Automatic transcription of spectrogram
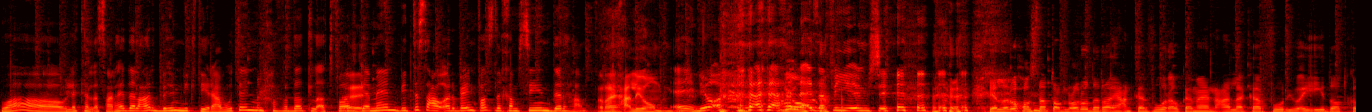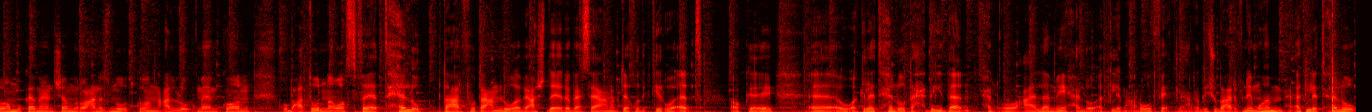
واو لك هالأسعار هذا العرض بهمني كثير عبوتين من حفاضات الأطفال إيه. كمان ب 49.50 درهم. رايح على اليوم. إيه اليوم. هلا إذا في امشي يلا روحوا استمتعوا بالعروض. الرائعه عن كارفور أو كمان على كارفور UAE dot com وكمان شمروا عن زنودكم علوا كمامكم وابعتوا لنا وصفات حلو بتعرفوا تعملوها ب 10 دقائق ربع ساعة ما بتاخذ كتير وقت. okay؟ آه وأكلات حلو تحديدا. حلو عالمي حلو اكله معروفة اكله عربي. شو بعرفني؟ مهم أكلة حلو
